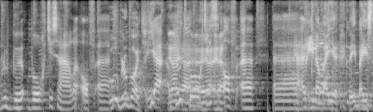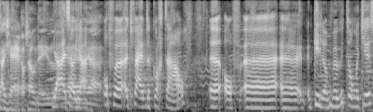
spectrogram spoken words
bloedboortjes halen of... Uh, Oeh, bloedboortjes. Ja, ja bloedboortjes ja, of... Uh, uh, dat je dan bij je, bij je stagiair of zo deed. Ja, zo, ja. Of het vijfde kwartaal. of kilo muggentongetjes.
